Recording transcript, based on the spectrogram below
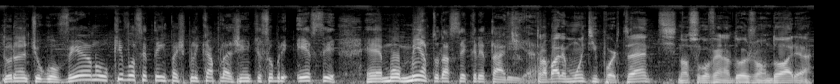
durante o governo. O que você tem para explicar para a gente sobre esse é, momento da secretaria? Trabalho muito importante. Nosso governador João Dória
